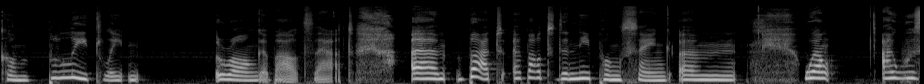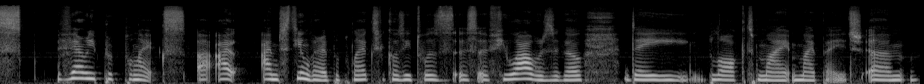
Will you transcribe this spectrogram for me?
completely wrong about that. Um, but about the Nippon thing, um, well, I was very perplexed. I I'm still very perplexed because it was a, few hours ago they blocked my my page um,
